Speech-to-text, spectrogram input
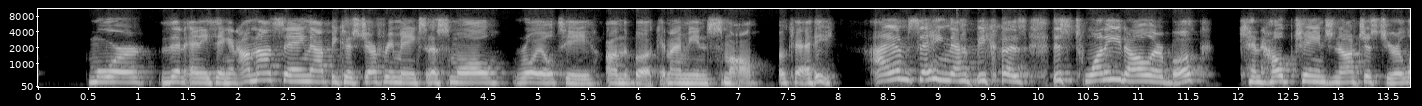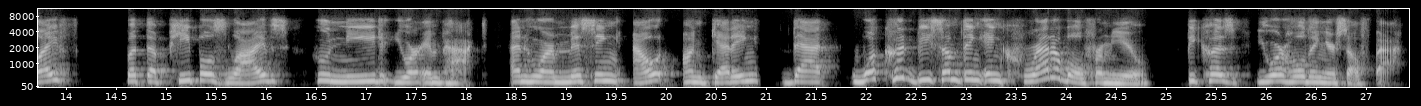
more than anything. And I'm not saying that because Jeffrey makes a small royalty on the book, and I mean small, okay? I am saying that because this $20 book can help change not just your life, but the people's lives who need your impact and who are missing out on getting that what could be something incredible from you because you are holding yourself back.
